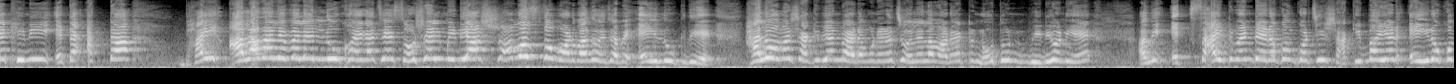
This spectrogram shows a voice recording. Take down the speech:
দেখিনি। এটা একটা ভাই, আলাদা লেভেলের লুক হয়ে গেছে। সোশ্যাল মিডিয়ার সমস্ত বরবাদ হয়ে যাবে এই লুক দিয়ে। হ্যালো আমার সাকিবিয়ান ম্যাডাম ওনারা চলে এলাম আরও একটা নতুন ভিডিও নিয়ে। আমি এক্সাইটমেন্টে এরকম করছি, সাকিব ভাইয়ের এইরকম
